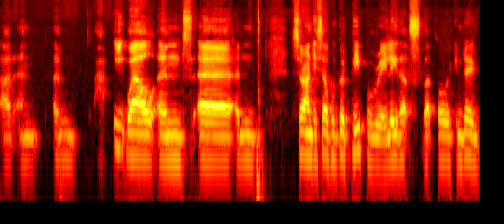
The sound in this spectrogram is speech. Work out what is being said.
and and eat well and uh, and surround yourself with good people. Really, that's that's all we can do.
